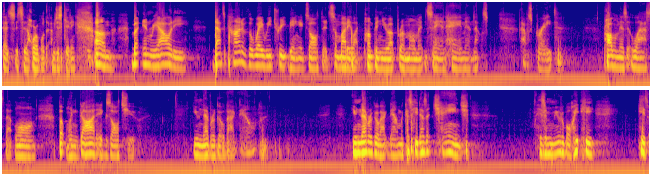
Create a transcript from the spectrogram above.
that's, it's a horrible, I'm just kidding. Um, but in reality, that's kind of the way we treat being exalted. Somebody like pumping you up for a moment and saying, hey, man, that was, that was great. Problem is, it lasts that long. But when God exalts you, you never go back down. You never go back down because he doesn't change He's immutable. He, he, he's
